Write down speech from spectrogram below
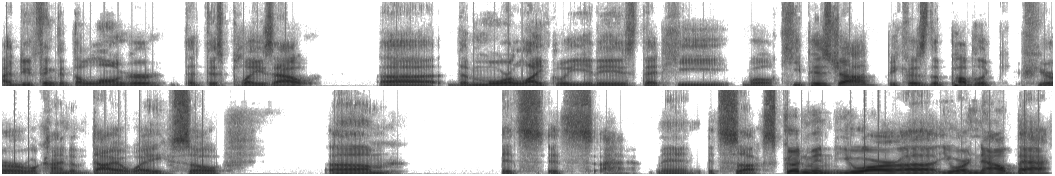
I do think that the longer that this plays out, uh, the more likely it is that he will keep his job because the public furor will kind of die away. So, um, it's it's man, it sucks. Goodman, you are uh you are now back.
